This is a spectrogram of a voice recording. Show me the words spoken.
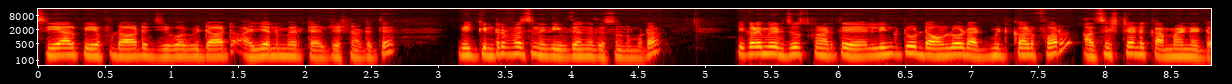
CRPF dot gov dot in మీరు టైప్ చేసినట్టయితే మీకు ఇంటర్ఫేస్ అనేది ఈ విధంగా తెస్తుందన్నమాట ఇక్కడ మీరు చూసుకున్నట్లయితే link to download admit card for assistant commandant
